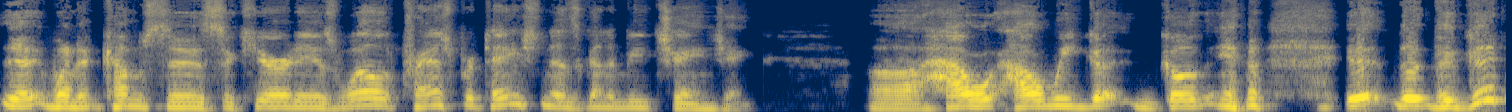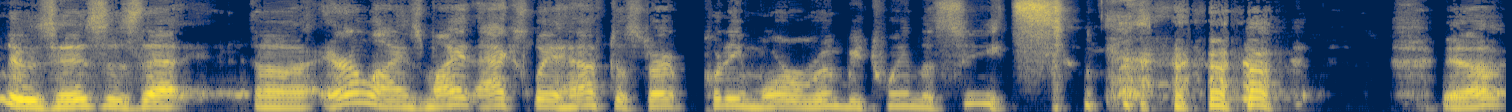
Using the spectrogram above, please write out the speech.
when it comes to security as well. Transportation is going to be changing. Uh, how how we go, go you know, the the good news is is that uh, airlines might actually have to start putting more room between the seats. you know,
